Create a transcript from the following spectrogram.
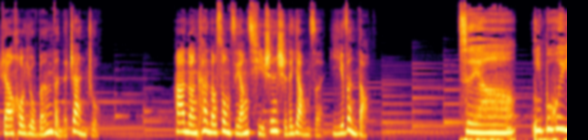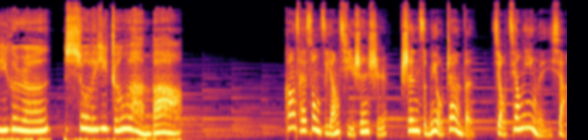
然后又稳稳的站住。阿暖看到宋子阳起身时的样子，疑问道：“子阳，你不会一个人绣了一整晚吧？”刚才宋子阳起身时，身子没有站稳，脚僵硬了一下，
